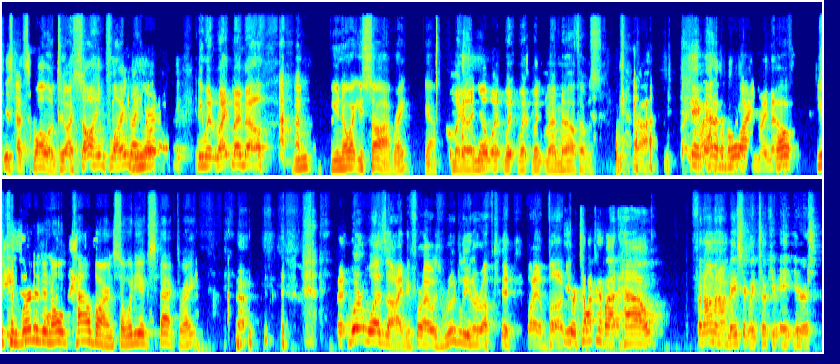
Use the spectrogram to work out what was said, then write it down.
He just got swallowed too. I saw him flying right here and he went right in my mouth. You, you know what you saw right? Yeah. Oh my god. I know what went, went, went in my mouth. That was God. Came out of the blue. In my mouth. Well, you Jesus. converted an old cow barn, so what do you expect, right? Where was I before I was rudely interrupted by a bug? You were talking about how phenomenon basically took you eight years.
